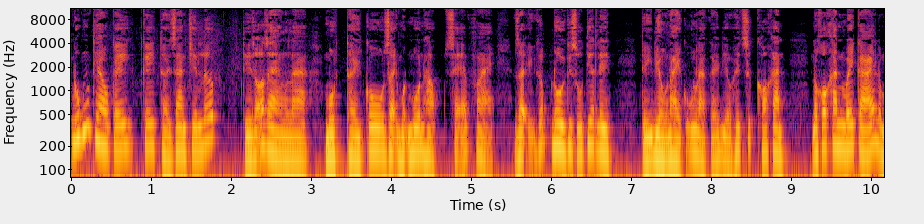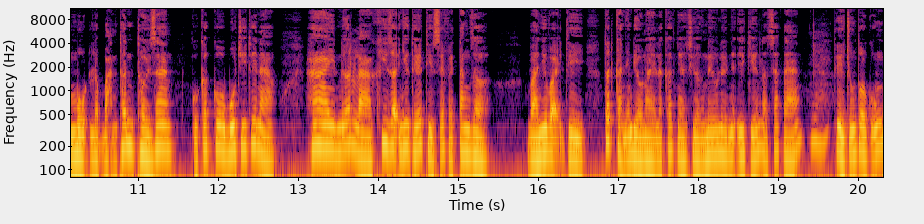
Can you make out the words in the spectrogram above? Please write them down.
đúng theo cái cái thời gian trên lớp thì rõ ràng là một thầy cô dạy một môn học sẽ phải dạy gấp đôi cái số tiết lên. Thì điều này cũng là cái điều hết sức khó khăn. Nó khó khăn mấy cái là một là bản thân thời gian của các cô bố trí thế nào. Hai nữa là khi dạy như thế thì sẽ phải tăng giờ và như vậy thì tất cả những điều này là các nhà trường nêu lên những ý kiến là xác đáng yeah. Dạ. thì chúng tôi cũng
